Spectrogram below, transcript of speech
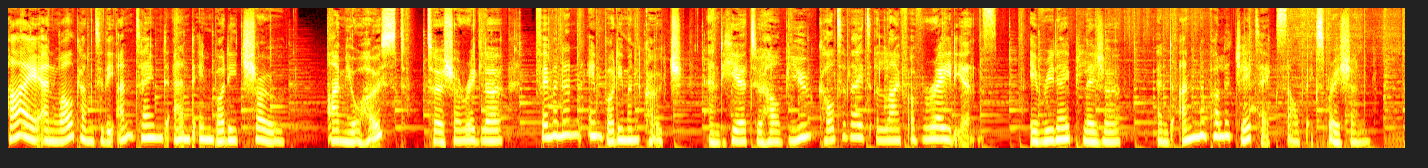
Hi, and welcome to the Untamed and Embodied Show. I'm your host, Tertia Regler, feminine embodiment coach, and here to help you cultivate a life of radiance, everyday pleasure, and unapologetic self expression.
